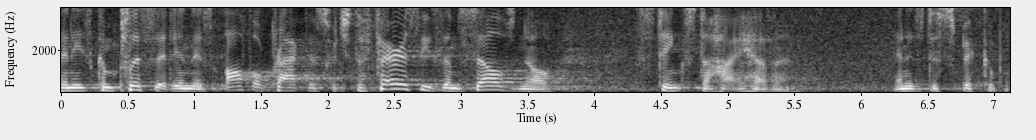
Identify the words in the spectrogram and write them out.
then he's complicit in this awful practice which the Pharisees themselves know stinks to high heaven and is despicable.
